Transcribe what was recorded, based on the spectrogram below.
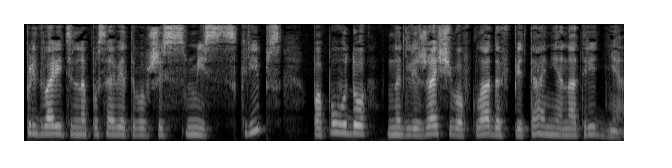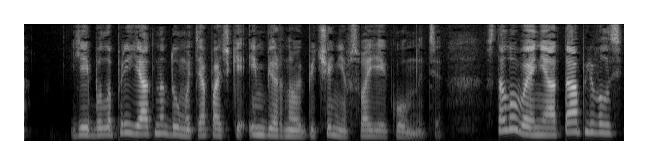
предварительно посоветовавшись с мисс Скрипс по поводу надлежащего вклада в питание на три дня. Ей было приятно думать о пачке имбирного печенья в своей комнате. Столовая не отапливалась,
